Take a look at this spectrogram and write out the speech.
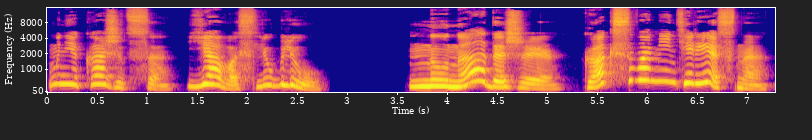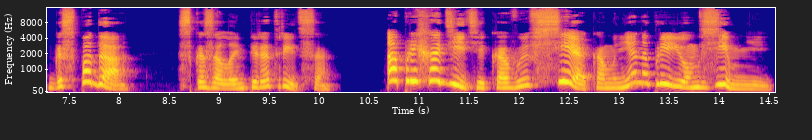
мне кажется, я вас люблю». «Ну надо же! Как с вами интересно, господа!» — сказала императрица. «А приходите-ка вы все ко мне на прием в зимний,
